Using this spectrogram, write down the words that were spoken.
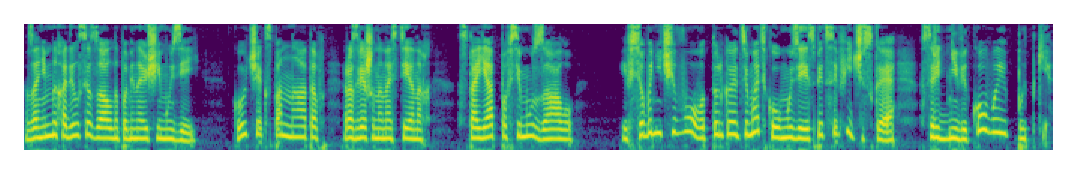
За ним находился зал, напоминающий музей. Куча экспонатов, развешаны на стенах, стоят по всему залу. И все бы ничего, вот только тематика у музея специфическая — средневековые пытки.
